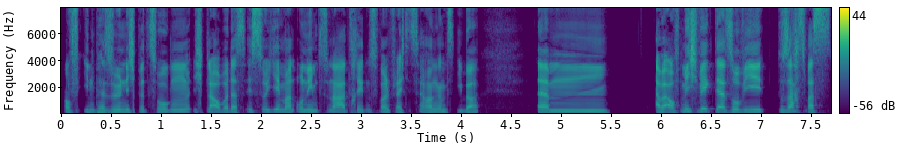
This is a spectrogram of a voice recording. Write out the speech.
auf ihn persönlich bezogen, ich glaube, das ist so jemand, ohne ihm zu nahe treten zu wollen, vielleicht ist er auch ein ganz lieber. Ähm, aber auf mich wirkt er so wie, du sagst was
